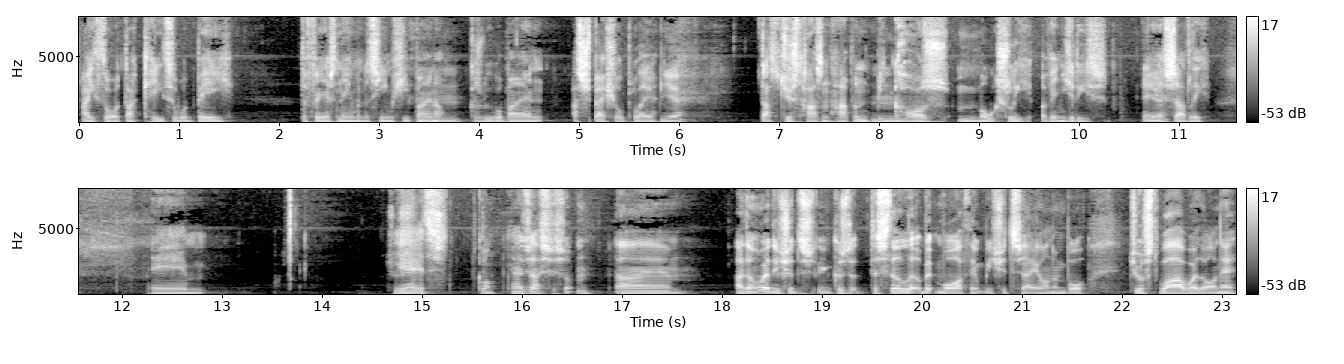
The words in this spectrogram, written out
I thought that Keita would be the first name on the team sheet by mm. now because we were buying a special player. Yeah, that just hasn't happened mm. because mostly of injuries. Uh, yeah. sadly. Um, yeah, it's gone. Can I just ask you something? Um, I don't know whether you should because there's still a little bit more I think we should say on him, but just while we're on it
